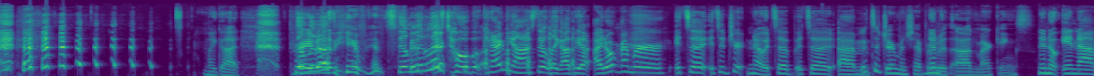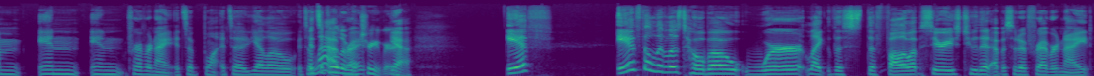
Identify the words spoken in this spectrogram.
Oh my god. The Preyed littlest- humans. The littlest hobo. Can I be honest though? Like I'll be. I don't remember. It's a. It's a. No. It's a. It's a. Um. It's a German Shepherd with odd markings. no. No. In um. In in Forever Knight. It's a. Bl- it's a yellow. It's a. It's a lab, golden right? retriever. Yeah. If. If the littlest hobo were like the the follow up series to that episode of Forever Knight,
